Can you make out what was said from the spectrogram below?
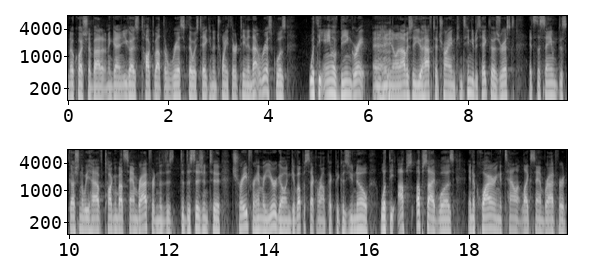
no question about it. And again, you guys talked about the risk that was taken in 2013, and that risk was with the aim of being great. And Mm-hmm. you know, and obviously you have to try and continue to take those risks. It's the same discussion that we have talking about Sam Bradford and the, des- the decision to trade for him a year ago and give up a second round pick because you know what the ups- upside was in acquiring a talent like Sam Bradford.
